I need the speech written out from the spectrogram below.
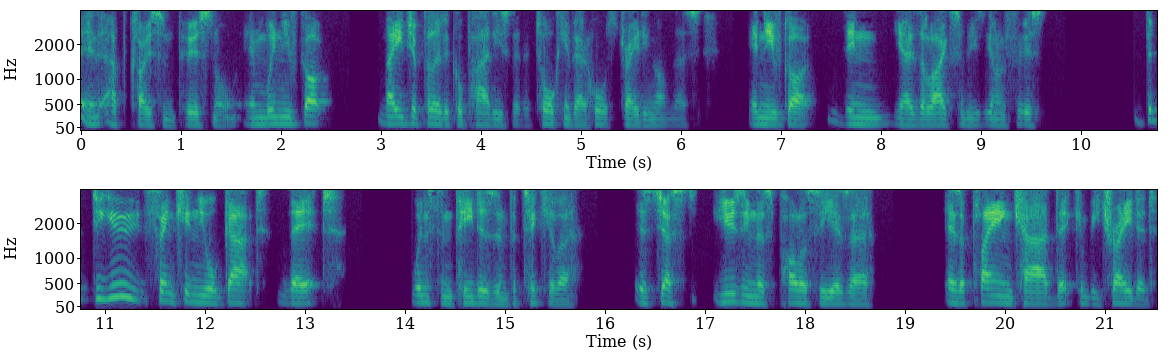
and up close and personal. And when you've got major political parties that are talking about horse trading on this, and you've got then you know the likes of New Zealand First. But do you think in your gut that Winston Peters in particular is just using this policy as a as a playing card that can be traded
